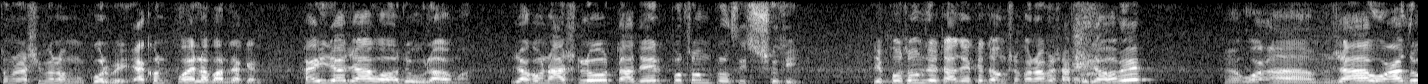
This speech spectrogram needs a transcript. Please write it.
তোমরা সীমালঙ্ঘন করবে। এখন পয়লা বার দেখেন, ফাইজা যা ওয়াদ উলাহমা। যখন আসলো তাদের প্রথম প্রতিশ্রুতি যে প্রথম যে তাদেরকে ধ্বংস করা হবে, শাস্তি দেওয়া হবে যা ওয়াদু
